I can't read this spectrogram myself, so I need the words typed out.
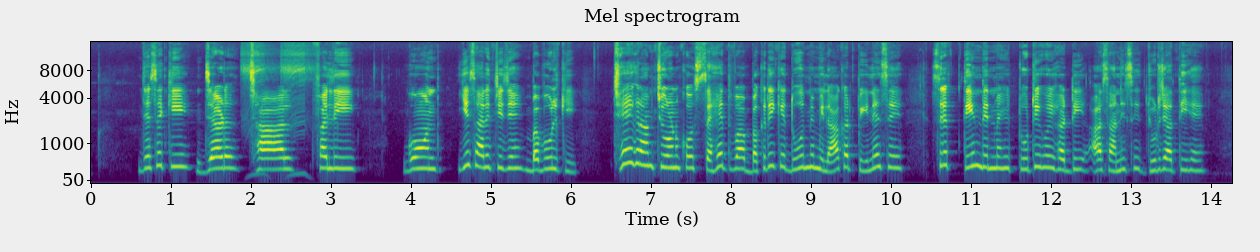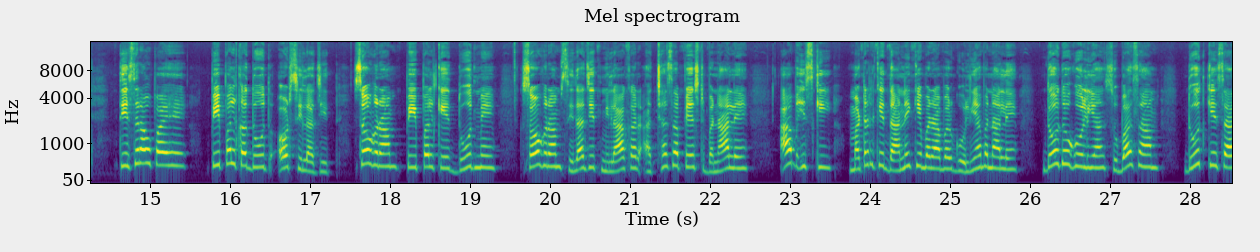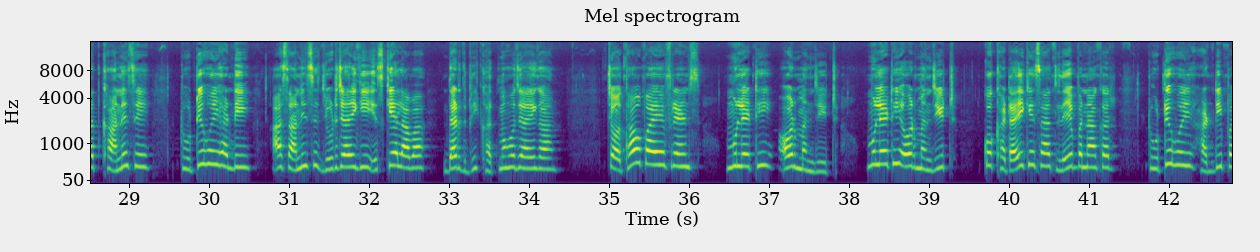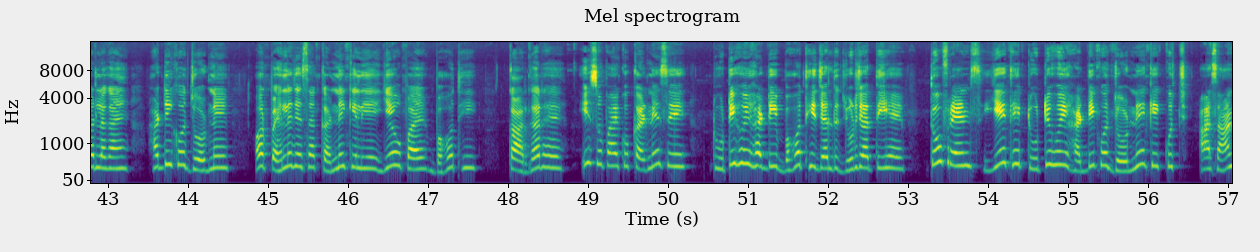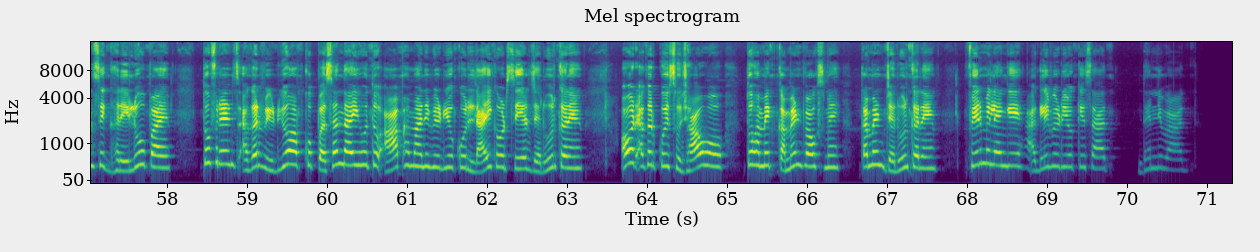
जैसे कि जड़, छाल, फली, गोंद, ये सारी चीज़ें बबूल की। छः ग्राम चूर्ण को शहद व बकरी के दूध में मिलाकर पीने से सिर्फ़ तीन दिन में ही टूटी हुई हड्डी आसानी से जुड़ जाती है। तीसरा उपाय है पीपल का दूध और शिलाजीत। 100 ग्राम पीपल के दूध में 100 ग्राम शिलाजीत मिलाकर अच्छा सा पेस्ट बना लें। अब इसकी मटर के दाने के बराबर गोलियाँ बना लें। दो दो गोलियाँ सुबह शाम दूध के साथ खाने से टूटी हुई हड्डी आसानी से जुड़ जाएगी। इसके अलावा दर्द भी खत्म हो जाएगा। चौथा उपाय है फ्रेंड्स, मुलेठी और मंजीठ। मुलेठी और मंजीठ को खटाई के साथ लेप बनाकर टूटी हुई हड्डी पर लगाएँ। हड्डी को जोड़ने और पहले जैसा करने के लिए ये उपाय बहुत ही कारगर है। इस उपाय को करने से टूटी हुई हड्डी बहुत ही जल्द जुड़ जाती है। तो फ्रेंड्स ये थे टूटी हुई हड्डी को जोड़ने के कुछ आसान से घरेलू उपाय। तो फ्रेंड्स अगर वीडियो आपको पसंद आई हो तो आप हमारी वीडियो को लाइक और शेयर ज़रूर करें। और अगर कोई सुझाव हो तो हमें कमेंट बॉक्स में कमेंट ज़रूर करें। फिर मिलेंगे अगली वीडियो के साथ। धन्यवाद।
